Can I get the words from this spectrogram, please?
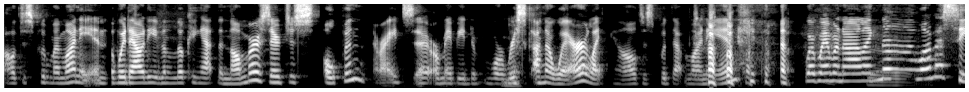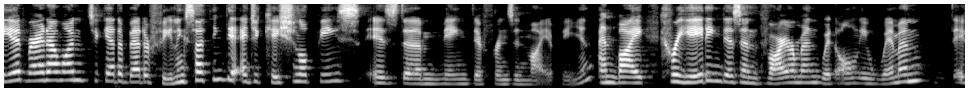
I'll just put my money in without even looking at the numbers. They're just open, right? or maybe more risk unaware, like, you know, I'll just put that money in. Where women are like, no, I want to see it, right? I want to get a better feeling. So I think the educational piece is the main difference, in my opinion. And by creating this environment with only women, they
